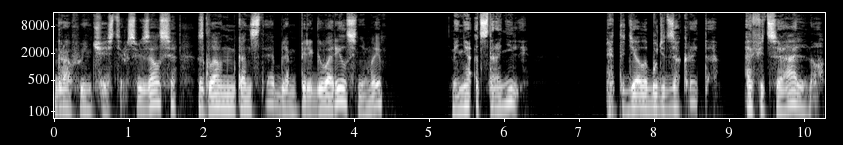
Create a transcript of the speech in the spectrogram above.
граф Винчестер, связался с главным констеблем, переговорил с ним и меня отстранили. Это дело будет закрыто. Официально.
